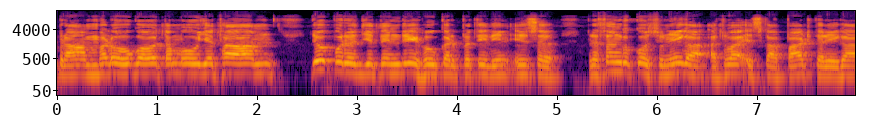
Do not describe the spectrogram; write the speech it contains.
ब्राह्मणो गौतमो यथा। जो पुरुष जितेंद्रिय होकर प्रतिदिन इस प्रसंग को सुनेगा अथवा इसका पाठ करेगा,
